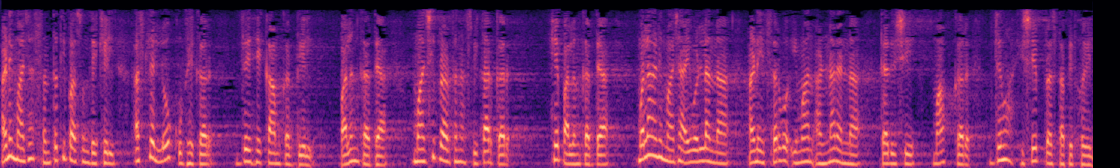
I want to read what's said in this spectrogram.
आणि माझ्या संततीपासून देखील असले लोक उभे कर जे हे काम करतील पालन करत्या माझी प्रार्थना स्वीकार कर हे पालन करत्या मला आणि माझ्या आईवडिलांना आणि सर्व इमान आणणाऱ्यांना त्या दिवशी माफ कर जेव्हा हिशेब प्रस्थापित होईल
